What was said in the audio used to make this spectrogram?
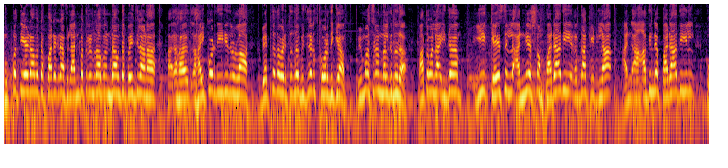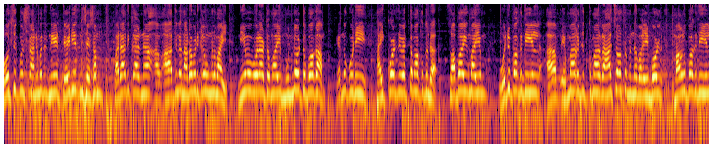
മുപ്പത്തിയേഴാമത്തെ പാരഗ്രാഫിൽ അൻപത്തിരണ്ടാം രണ്ടാമത്തെ പേജിലാണ് ഹൈക്കോടതി ഈ രീതിയിലുള്ള വ്യക്തത വരുത്തത് വിജിലൻസ് കോടതിക്ക് വിമർശനം നൽകുന്നത്. മാത്രമല്ല ഇത് ഈ കേസിൽ അന്വേഷണം പരാതി റദ്ദാക്കിയിട്ടില്ല. അതിന്റെ പരാതിയിൽ പ്രോസിക്യൂഷൻ അനുമതി തേടിയതിനു ശേഷം പരാതിക്കാരന് അതിന്റെ നടപടിക്രമങ്ങളുമായി നിയമ പോരാട്ടവുമായി മുന്നോട്ട് പോകാം എന്നുകൂടി ഹൈക്കോടതി വ്യക്തമാക്കുന്നുണ്ട്. സ്വാഭാവികമായും ഒരു പകുതിയിൽ എം ആർ അജിത് കുമാറിന് ആശ്വാസം എന്ന് പറയുമ്പോൾ മറുപകുതിയിൽ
